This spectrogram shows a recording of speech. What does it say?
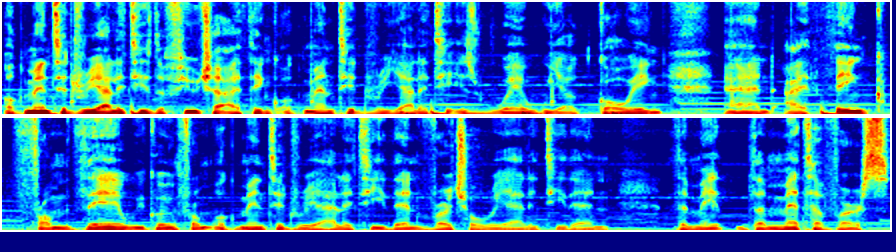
augmented reality is the future. I think augmented reality is where we are going. And I think from there, we're going from augmented reality, then virtual reality, then the, the metaverse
